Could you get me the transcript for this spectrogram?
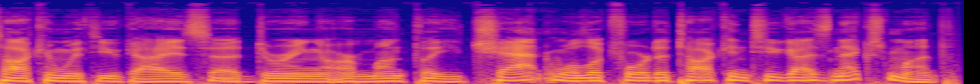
talking with you guys uh, during our monthly chat. And we'll look forward to talking to you guys next month.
